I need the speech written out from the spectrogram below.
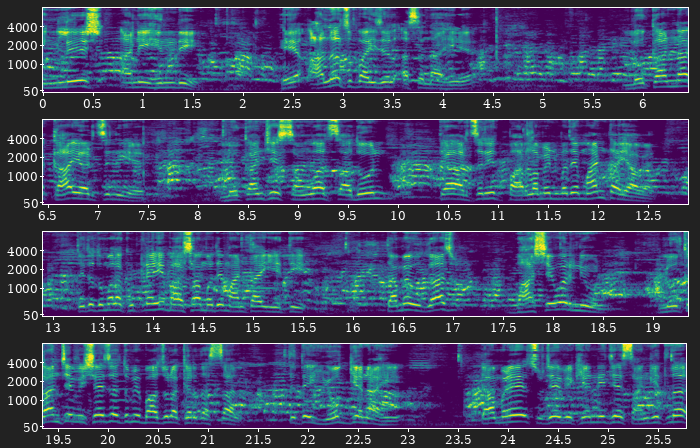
इंग्लिश आणि हिंदी हे आलंच पाहिजे असं नाही आहे लोकांना काय अडचणी आहेत? लोकांशी संवाद साधून त्या अडचणीत पार्लमेंटमध्ये मांडता याव्यात. तिथं तुम्हाला कुठल्याही भाषामध्ये मांडता येते. त्यामुळे उगाच भाषेवर नेऊन लोकांचे विषय जर तुम्ही बाजूला करत असाल तर ते योग्य नाही. त्यामुळे सुजय विखेंनी जे सांगितलं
